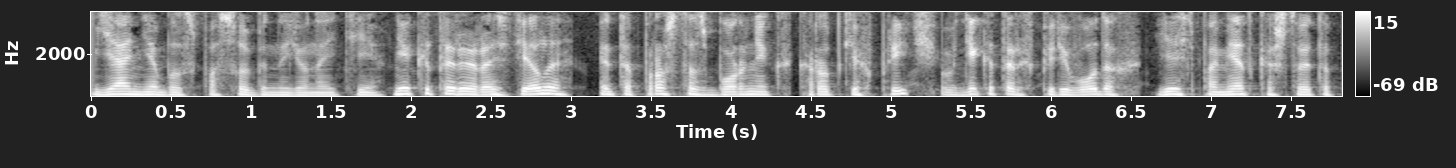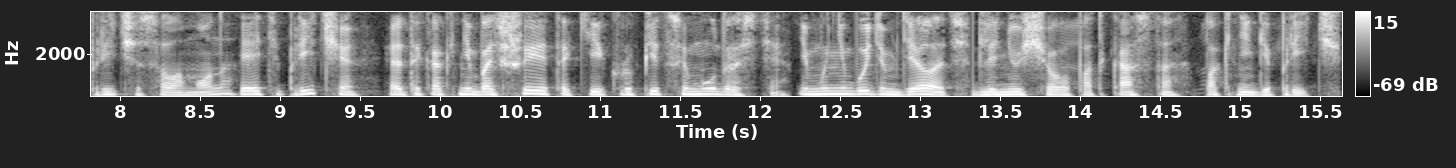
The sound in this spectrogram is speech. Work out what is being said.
я не был способен ее найти. Некоторые разделы — это просто сборник коротких притч. В некоторых переводах есть пометка, что это притчи Соломона. И эти притчи — это как небольшие такие крупицы мудрости. И мы не будем делать длиннющего подкаста по книге притч.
